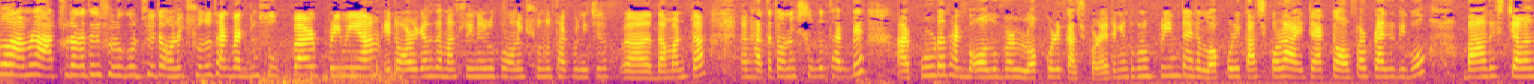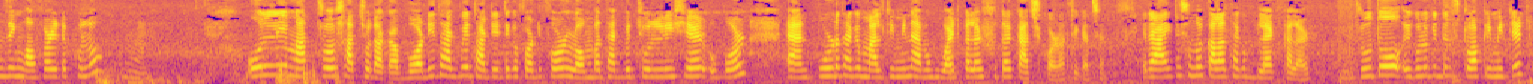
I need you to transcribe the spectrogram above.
তো আমরা আটশো টাকা থেকে শুরু করছি। এটা অনেক সুন্দর থাকবে, একদম সুপার প্রিমিয়াম। এটা অর্গানজা মাসলিনের উপর অনেক সুন্দর থাকবে, নিচের দামানটা। হাতাটা অনেক সুন্দর থাকবে। আর পুরোটা থাকবে অল ওভার লক করে কাজ করা। এটা কিন্তু কোনো প্রিন্ট না, এটা লক করে কাজ করা। এটা একটা অফার প্রাইজে দিব। বাংলাদেশ চ্যালেঞ্জিং অফার এটা খুলো। অনলি মাত্র সাতশো টাকা। বডি থাকবে থার্টি থেকে ফর্টি ফোর লম্বা থাকবে চল্লিশের উপর অ্যান্ড পুরোটা থাকবে মাল্টিমিনা এবং হোয়াইট কালার সুতার কাজ করা, ঠিক আছে? এটা আরেকটা সুন্দর কালার থাকবে ব্ল্যাক কালার দ্রুত এগুলো কিন্তু স্টক লিমিটেড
